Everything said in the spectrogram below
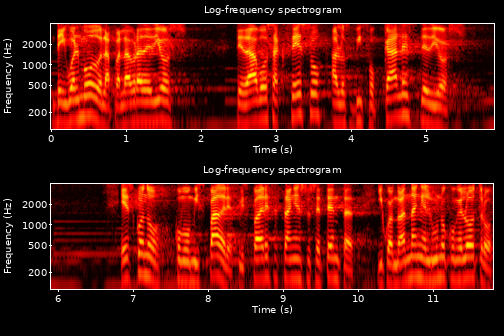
De igual modo, la palabra de Dios te da vos acceso a los bifocales de Dios. Es cuando, como mis padres, mis padres están en sus setentas y cuando andan el uno con el otro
